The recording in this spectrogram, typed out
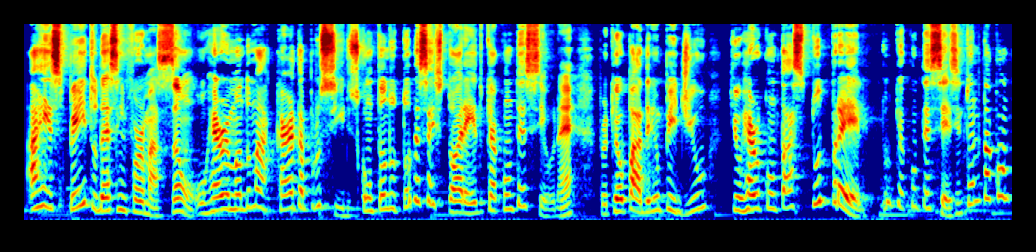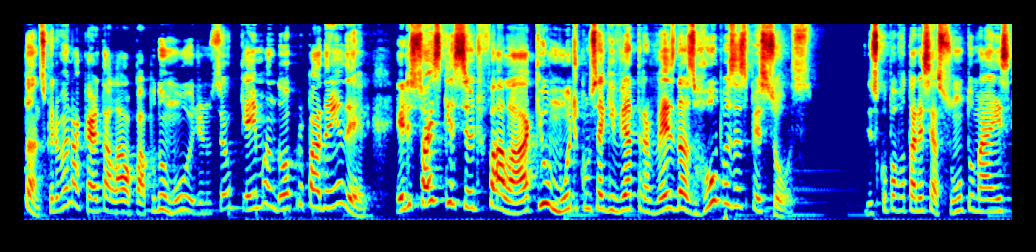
A respeito dessa informação, o Harry manda uma carta pro Sirius contando toda essa história aí do que aconteceu, né? Porque o padrinho pediu que o Harry contasse tudo para ele, tudo que acontecesse. Então ele tá contando, escreveu na carta lá o papo do Moody, não sei o que, e mandou pro padrinho dele. Ele só esqueceu de falar que o Moody consegue ver através das roupas das pessoas. Desculpa voltar nesse assunto, mas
